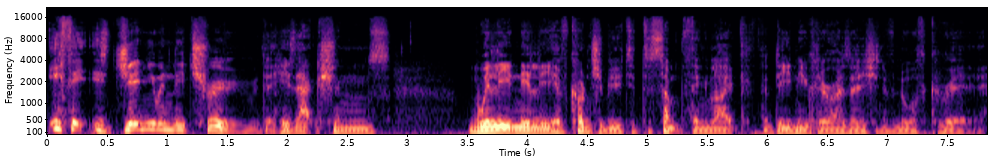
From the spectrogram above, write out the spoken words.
if it is genuinely true that his actions willy nilly have contributed to something like the denuclearization of North Korea,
